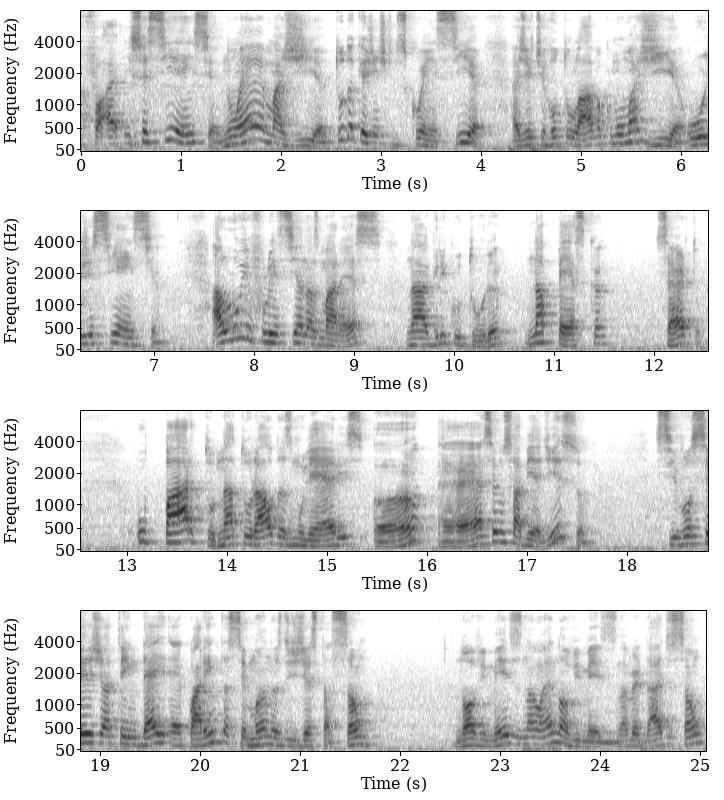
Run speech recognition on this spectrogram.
fa... isso é ciência, não é magia. Tudo que a gente desconhecia, a gente rotulava como magia. Hoje é ciência. A Lua influencia nas marés, na agricultura, na pesca, certo? O parto natural das mulheres. Hã? É, você não sabia disso? Se você já tem 10, é, 40 semanas de gestação, nove meses não é nove meses, na verdade são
